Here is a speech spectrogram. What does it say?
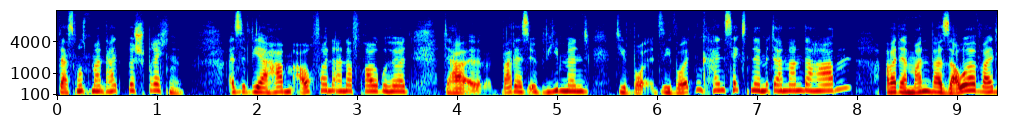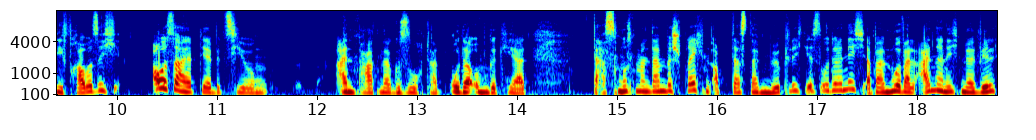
Das muss man halt besprechen. Also wir haben auch von einer Frau gehört, da äh, war das Agreement, die, sie wollten keinen Sex mehr miteinander haben, aber der Mann war sauer, weil die Frau sich außerhalb der Beziehung einen Partner gesucht hat oder umgekehrt. Das muss man dann besprechen, ob das dann möglich ist oder nicht. Aber nur weil einer nicht mehr will,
